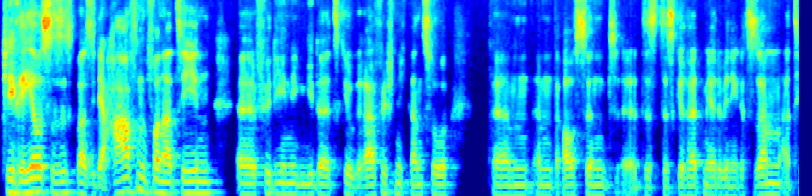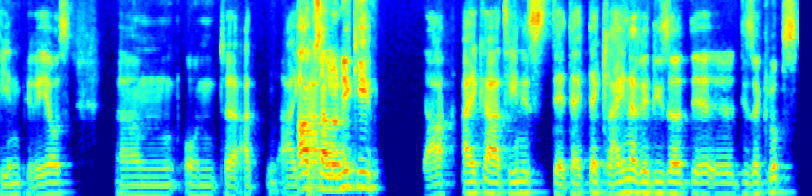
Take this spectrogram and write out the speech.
Piraeus, das ist quasi der Hafen von Athen, äh, für diejenigen, die da jetzt geografisch nicht ganz so ähm, ähm drauf sind. Äh, das, das gehört mehr oder weniger zusammen, Athen, Piraeus. Ähm, und äh, AEK, Saloniki. Ja, AEK Athen ist der, der, der kleinere dieser, der, dieser Clubs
